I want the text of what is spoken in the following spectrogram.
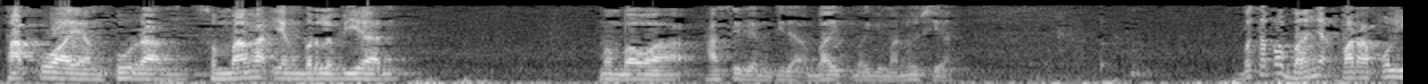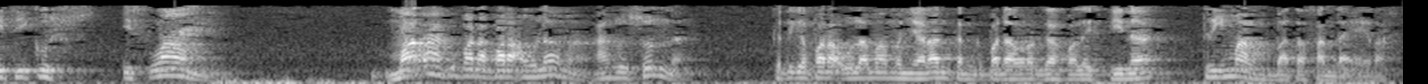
takwa yang kurang, semangat yang berlebihan membawa hasil yang tidak baik bagi manusia. Betapa banyak para politikus Islam marah kepada para ulama ahlu sunnah ketika para ulama menyarankan kepada warga Palestina terimalah batasan daerah.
